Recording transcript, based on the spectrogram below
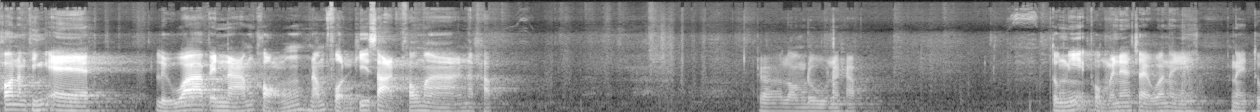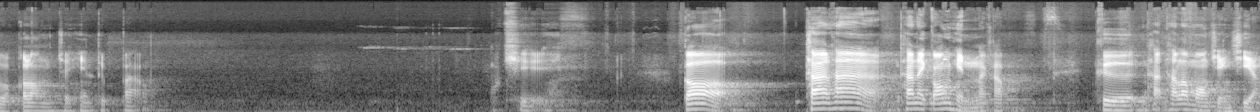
ท่อน้ำทิ้งแอร์หรือว่าเป็นน้ำของน้ำฝนที่สาดเข้ามานะครับ ก็ลองดูนะครับ ตรงนี้ผมไม่แน่ใจว่าในในตัวกล้องจะเห็นหรือเปล่าโอเค ก็ถ้าถ้าถ้าในกล้องเห็นนะครับ คือถ้าถ้าเรามองเฉียงเฉียง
